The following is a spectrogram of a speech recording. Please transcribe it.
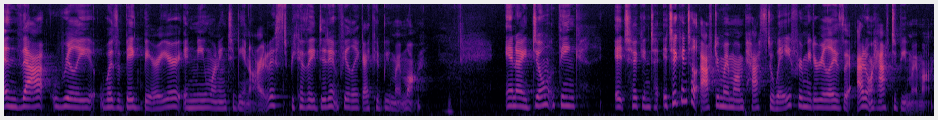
And that really was a big barrier in me wanting to be an artist because I didn't feel like I could be my mom. And I don't think it took until it took until after my mom passed away for me to realize that I don't have to be my mom.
